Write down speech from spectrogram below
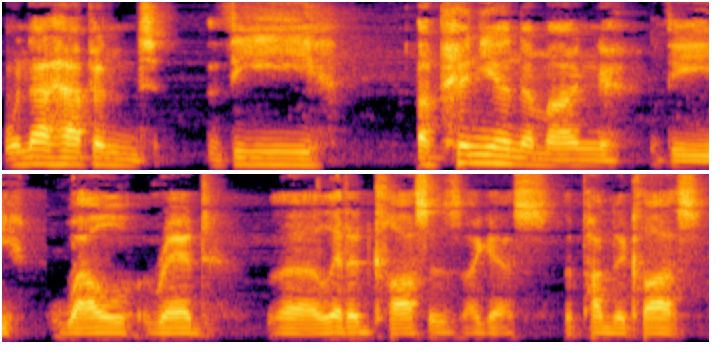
when that happened, the opinion among the well-read, uh, lettered classes, I guess, the pundit class,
